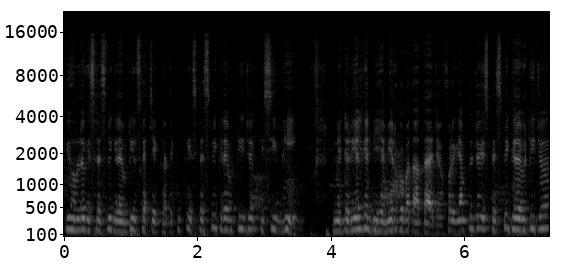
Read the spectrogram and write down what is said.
क्यों हम लोग स्पेसिफिक ग्रेविटी उसका चेक करते हैं, क्योंकि स्पेसिफिक ग्रेविटी जो किसी भी मटेरियल के बिहेवियर को बताता है जो। फॉर एग्ज़ाम्पल जो स्पेसिफिक ग्रेविटी जो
